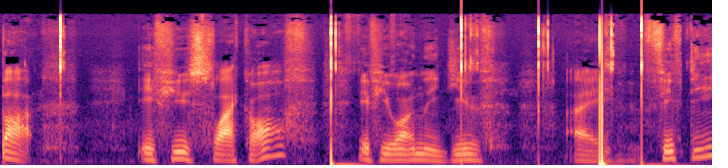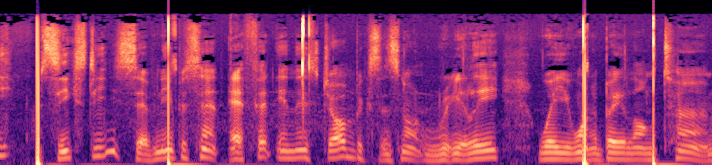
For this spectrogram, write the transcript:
But if you slack off, if you only give a 50, 60, 70% effort in this job because it's not really where you want to be long term,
